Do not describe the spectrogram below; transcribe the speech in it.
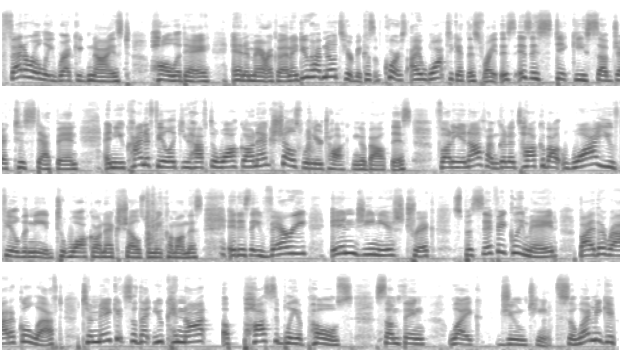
federally recognized holiday in America. And I do have notes here because, of course, I want to get this right. This is a sticky subject to step in, and you kind of feel like you have to walk on eggshells when you're talking about this. Funny enough, I'm going to talk about why you feel the need to walk on eggshells when we come on this. It is a very ingenious trick specifically made by the radical left to make it so that you cannot uh, possibly oppose something like Juneteenth. So let me give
